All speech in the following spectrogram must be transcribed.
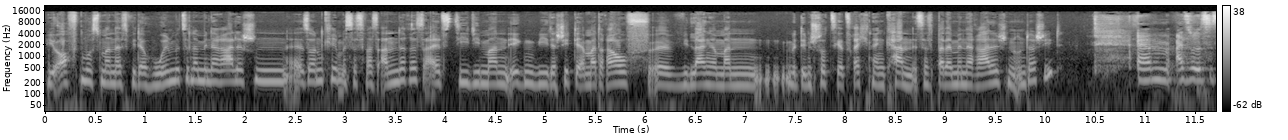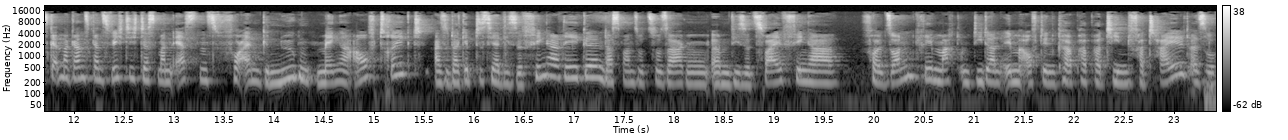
Wie oft muss man das wiederholen mit so einer mineralischen äh, Sonnencreme? Ist das was anderes als die, die man irgendwie, da steht ja immer drauf, äh, wie lange man mit dem Schutz jetzt rechnen kann. Ist das bei der mineralischen Unterschied? Ähm, also es ist immer ganz, ganz wichtig, dass man erstens vor allem genügend Menge aufträgt. Also da gibt es ja diese Fingerregeln, dass man sozusagen ähm, diese zwei Finger voll Sonnencreme macht und die dann eben auf den Körperpartien verteilt. Also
